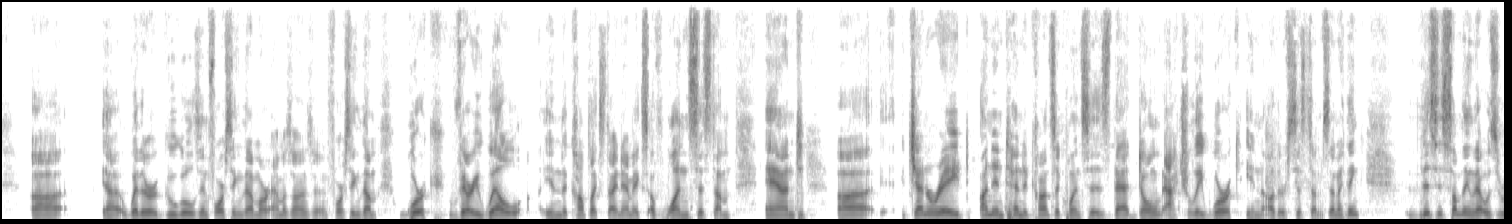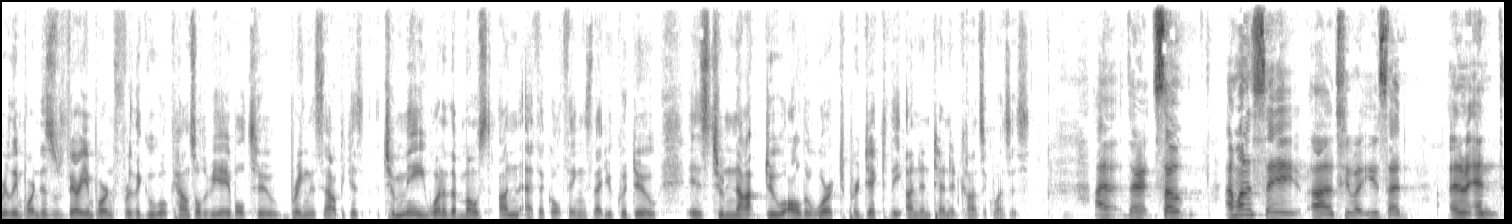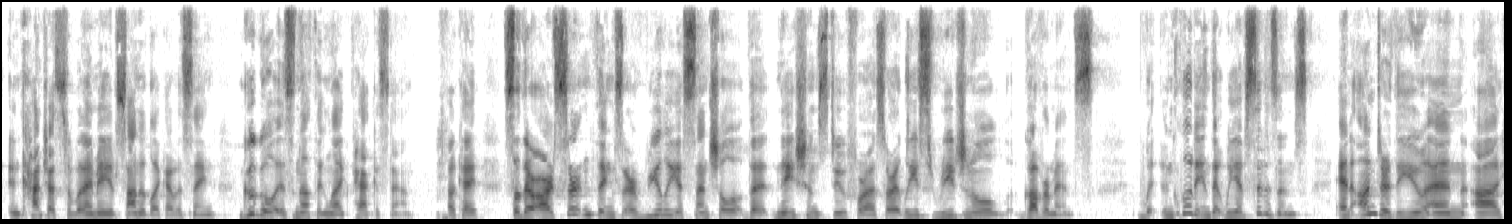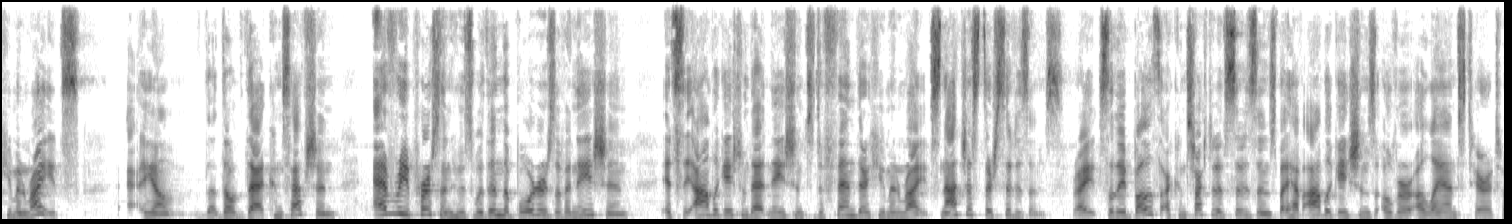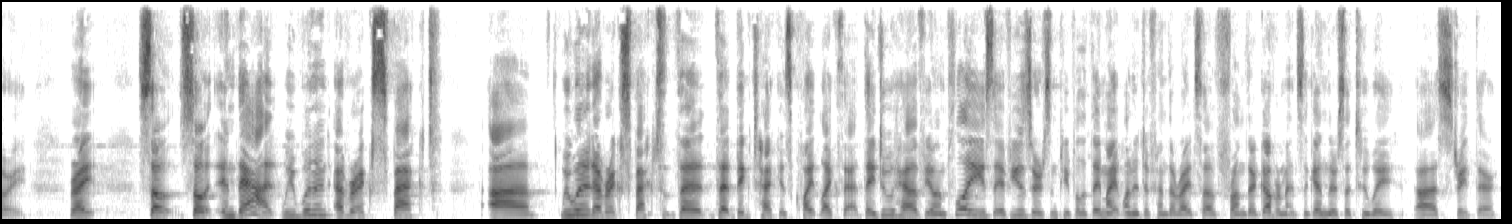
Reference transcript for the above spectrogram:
Uh, whether Google's enforcing them or Amazon's enforcing them, work very well in the complex dynamics of one system and uh, generate unintended consequences that don't actually work in other systems. And I think this is something that was really important. This was very important for the Google Council to be able to bring this out because, to me, one of the most unethical things that you could do is to not do all the work to predict the unintended consequences. there, so I want to say uh, to what you said, and, and in contrast to what I may have sounded like I was saying, Google is nothing like Pakistan. Okay, so there are certain things that are really essential that nations do for us, or at least regional governments, including that we have citizens. And under the UN uh, human rights, you know, the, the, that conception, every person who's within the borders of a nation it's the obligation of that nation to defend their human rights, not just their citizens, right? So they both are constructed of citizens, but have obligations over a land territory, right? So, so in that, we wouldn't ever expect. Uh, we wouldn't ever expect that, that big tech is quite like that. They do have you know, employees, they have users, and people that they might want to defend the rights of from their governments. Again, there's a two way uh, street there.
